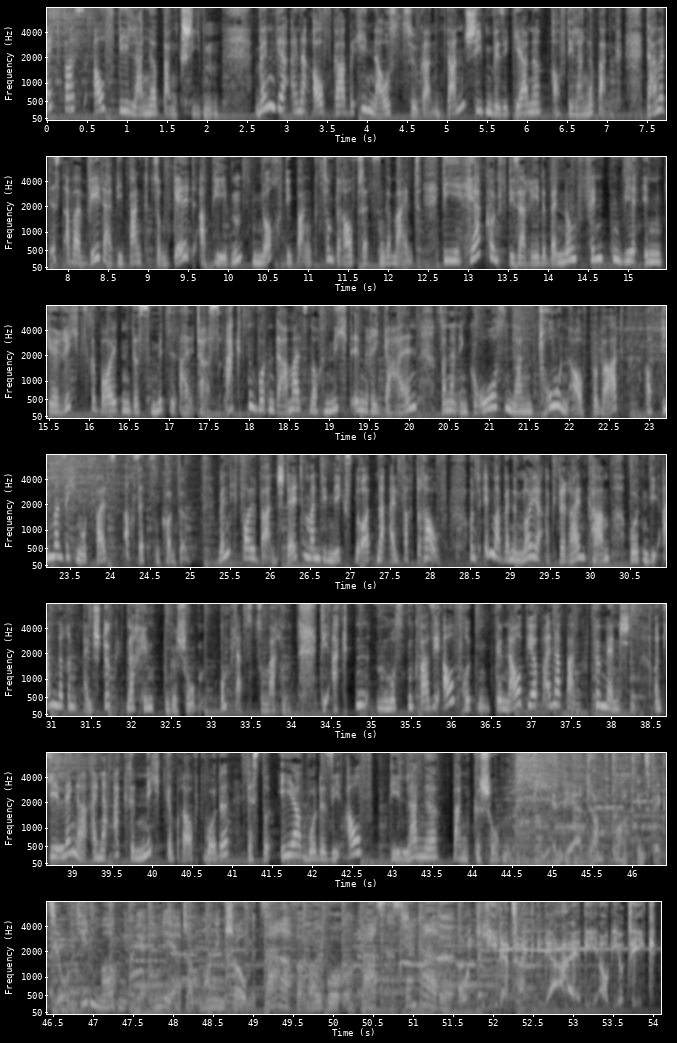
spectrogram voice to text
Etwas auf die lange Bank schieben. Wenn wir eine Aufgabe hinauszögern, dann schieben wir sie gerne auf die lange Bank. Damit ist aber weder die Bank zum Geld abheben noch die Bank zum Draufsetzen gemeint. Die Herkunft dieser Redewendung finden wir in Gerichtsgebäuden des Mittelalters. Akten wurden damals noch nicht in Regalen, sondern in großen langen Truhen aufbewahrt, auf die man sich notfalls auch setzen konnte. Wenn die voll waren, stellte man die nächsten Ordner einfach drauf. Und immer wenn eine neue Akte reinkam, wurden die anderen ein Stück nach hinten geschoben, um Platz zu machen. Die Akten mussten quasi aufrücken, genau wie auf einer Bank für Menschen. Und je länger eine Akte nicht gebraucht wurde, desto eher wurde sie auf die lange Bank geschoben. Die MDR Jump Wortinspektion. Jeden Morgen in der MDR Job Morning Show mit Sarah von Neuburg und Lars Christian Kade. Und jederzeit in der ARD Audiothek.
